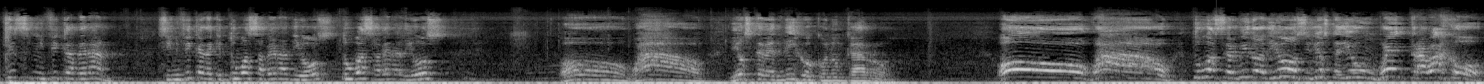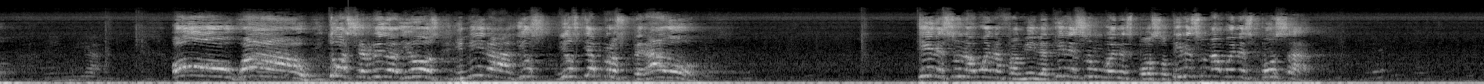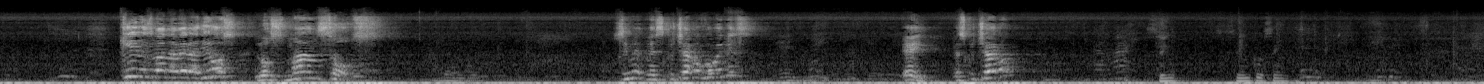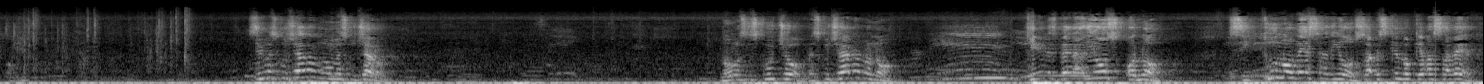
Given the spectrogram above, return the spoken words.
¿Qué significa verán? Significa de que tú vas a ver a Dios, tú vas a ver a Dios. Oh, wow, Dios te bendijo con un carro. Oh, wow, tú has servido a Dios y Dios te dio un buen trabajo. Oh, wow, tú servido a Dios y mira, Dios, Dios te ha prosperado. Tienes una buena familia, tienes un buen esposo, tienes una buena esposa. ¿Quiénes van a ver a Dios? Los mansos. ¿Sí me, escucharon, jóvenes? Hey, ¿me escucharon? Cin- Cinco, cinco. ¿Sí me escucharon o no me escucharon? No los escucho. ¿Me escucharon o no? ¿Quieres ver a Dios o no? Si tú no ves a Dios, ¿sabes qué es lo que vas a ver?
